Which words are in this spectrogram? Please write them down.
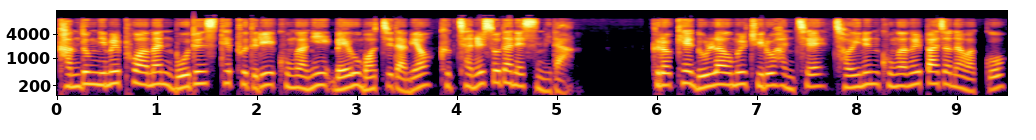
감독님을 포함한 모든 스태프들이 공항이 매우 멋지다며 극찬을 쏟아냈습니다. 그렇게 놀라움을 뒤로 한 채 저희는 공항을 빠져나왔고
